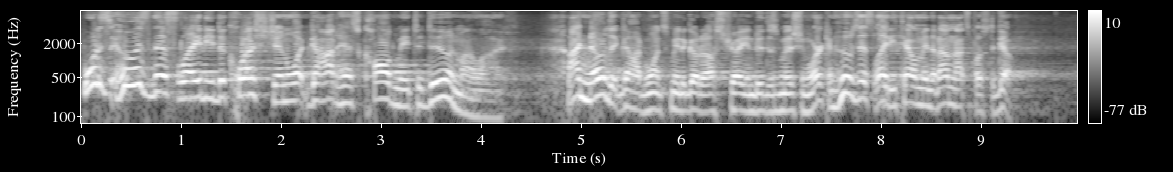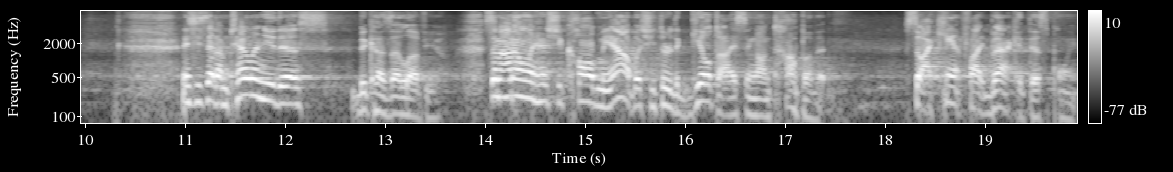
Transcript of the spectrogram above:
What is, who is this lady to question what God has called me to do in my life? I know that God wants me to go to Australia and do this mission work, and who's this lady telling me that I'm not supposed to go? And she said, I'm telling you this because I love you. So not only has she called me out, but she threw the guilt icing on top of it. So I can't fight back at this point.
